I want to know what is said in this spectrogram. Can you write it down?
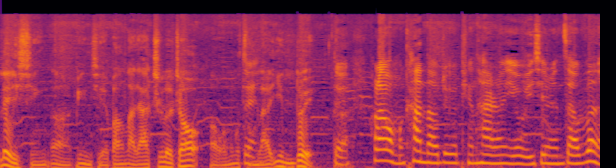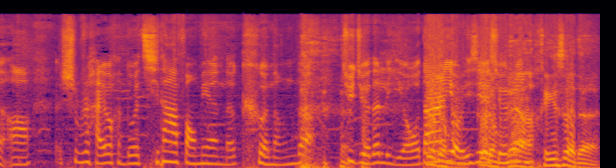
类型啊，并且帮大家支了招啊，我们怎么来应对？对，后来我们看到这个平台上也有一些人在问啊，是不是还有很多其他方面的可能的拒绝的理由？当然有一些学生黑色的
